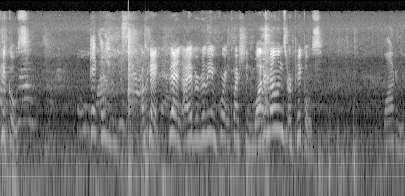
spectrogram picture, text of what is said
Pickles? Pickles. Okay, Ben, I have a really important question. Watermelons or pickles? Watermelon.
